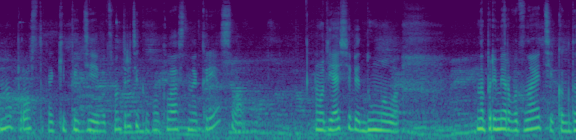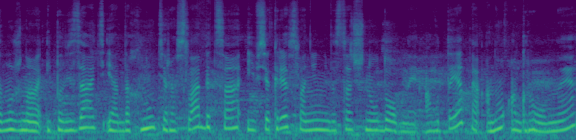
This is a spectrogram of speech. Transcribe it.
но просто какие-то идеи. Вот смотрите, какое классное кресло. Вот я себе думала, Например, вот знаете, когда нужно и повязать, и отдохнуть, и расслабиться, и все кресла, они недостаточно удобные. А вот это, оно огромное,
